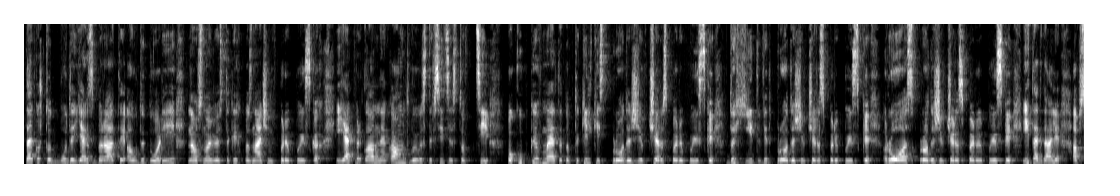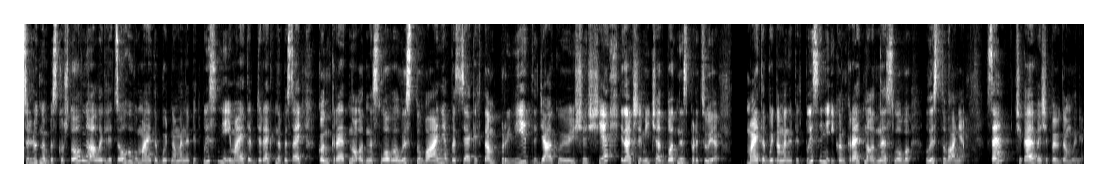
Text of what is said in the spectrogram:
Також тут буде як збирати аудиторії на основі ось таких позначень в переписках, і як в рекламний аккаунт вивести всі ці стовпці. Покупки в мета, тобто кількість продажів через переписки, дохід від продажів через переписки, рост продажів через переписки і так далі. Абсолютно безкоштовно, але для цього ви маєте бути на мене підписані і маєте в Директ написати конкретно одне слово листування, без всяких там привіт, дякую і що ще, інакше мій чат-бот не спрацює. Маєте бути на мене підписані і конкретно одне слово листування. Все, чекаю ваші повідомлення.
